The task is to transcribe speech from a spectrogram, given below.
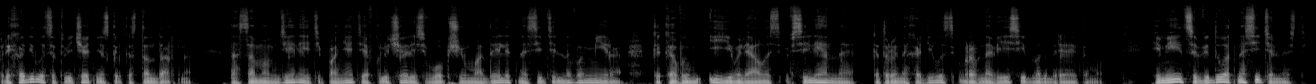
Приходилось отвечать несколько стандартно. На самом деле эти понятия включались в общую модель относительного мира, каковым и являлась Вселенная, которая находилась в равновесии благодаря этому. Имеется в виду относительность.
